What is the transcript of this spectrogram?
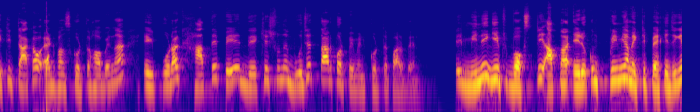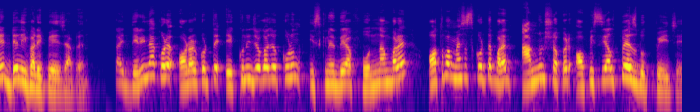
একটি টাকাও অ্যাডভান্স করতে হবে না, এই প্রোডাক্ট হাতে পেয়ে দেখে শুনে বুঝে তারপর পেমেন্ট করতে পারবেন। এই মিনি গিফট বক্সটি আপনারা এরকম প্রিমিয়াম একটি প্যাকেজিংয়ে ডেলিভারি পেয়ে যাবেন। তাই দেরি না করে অর্ডার করতে এক্ষুনি যোগাযোগ করুন স্ক্রিনে দেওয়া ফোন নাম্বারে অথবা মেসেজ করতে পারেন আন্নুন শপের অফিসিয়াল ফেসবুক পেজে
